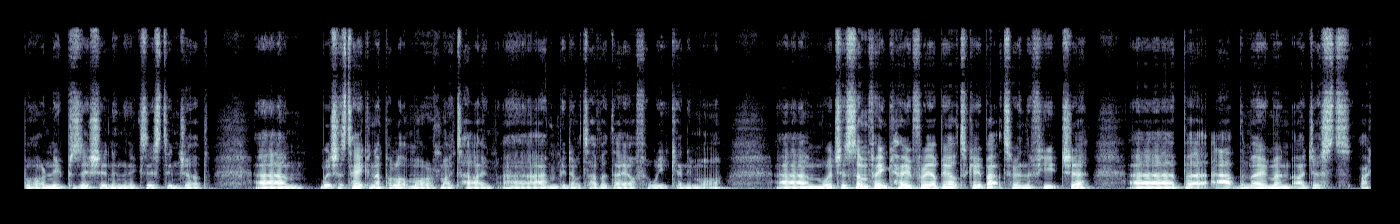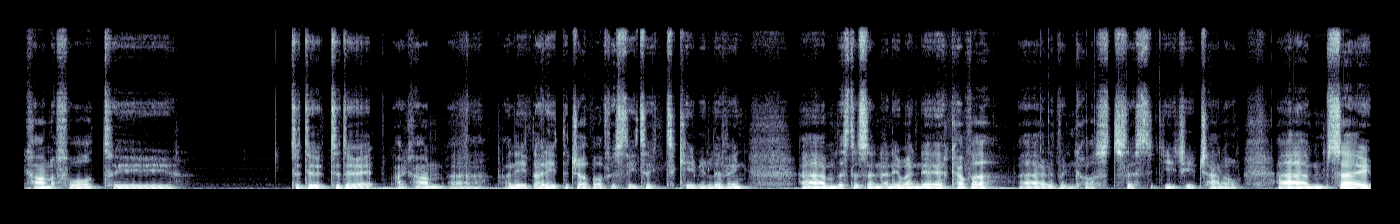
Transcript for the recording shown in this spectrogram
or a new position in an existing job, um, which has taken up a lot more of my time. Uh, I haven't been able to have a day off a week anymore. Um, which is something hopefully I'll be able to go back to in the future. Uh, but at the moment, I just I can't afford to to do to do it. I can't. Uh, I need I need the job obviously to, to keep me living. Um, this doesn't anywhere near cover uh, living costs. This YouTube channel. Um, so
